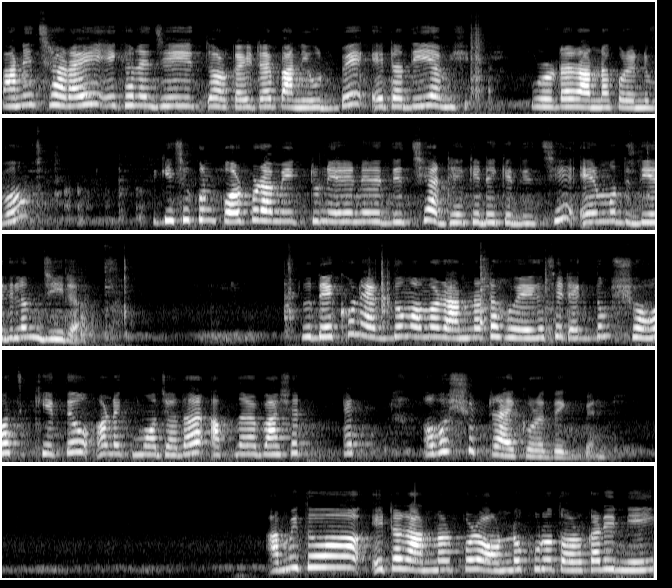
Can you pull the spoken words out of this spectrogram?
পানি ছাড়াই এখানে যে তরকারিটায় পানি উঠবে, এটা দিয়ে আমি পুরোটা রান্না করে নেব। কিছুক্ষণ পর পর আমি একটু নেড়ে নেড়ে দিচ্ছি আর ঢেকে ঢেকে দিচ্ছি। এর মধ্যে দিয়ে দিলাম জিরা। তো দেখুন, একদম আমার রান্নাটা হয়ে গেছে। এটা একদম সহজ, খেতেও অনেক মজাদার। আপনারা বাসায় এক, অবশ্যই ট্রাই করে দেখবেন। আমি তো এটা রান্নার পরে অন্য কোনো তরকারি নেই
